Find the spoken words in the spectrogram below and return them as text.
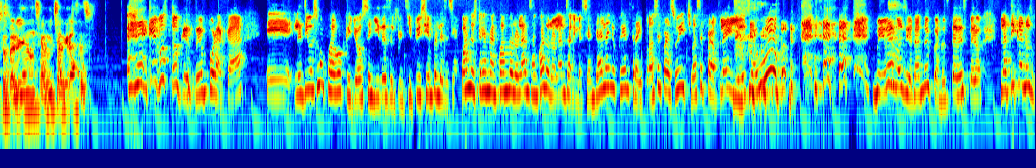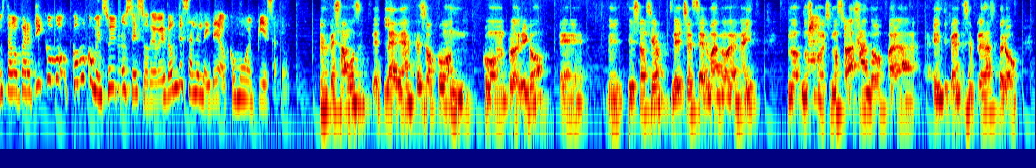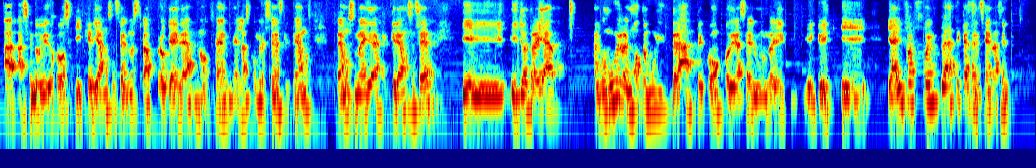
Súper bien, o sea, muchas gracias. Qué gusto que estén por acá. Eh, les digo, es un juego que yo seguí desde el principio y siempre les decía, ¿cuándo estrenan? ¿Cuándo lo lanzan? ¿Cuándo lo lanzan? Y me decían, ya el año que entra, y va a ser para Switch, va a ser para Play. Y yo decía, me iba emocionando con ustedes, pero platícanos, Gustavo, para ti, ¿cómo, cómo comenzó el proceso? ¿De dónde sale la idea o cómo empieza todo? Empezamos, la idea empezó con, con Rodrigo, eh, mi, socio, de hecho es hermano de Anaid. Nos, nos ah. conocimos trabajando para, en diferentes empresas, pero haciendo videojuegos y queríamos hacer nuestra propia idea, ¿no? O sea, en, las conversaciones que teníamos, teníamos una idea que queríamos hacer y, y yo traía algo muy remoto, muy draft de cómo podría ser el mundo de, de y, y, ahí fue, fue en pláticas, en cenas,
